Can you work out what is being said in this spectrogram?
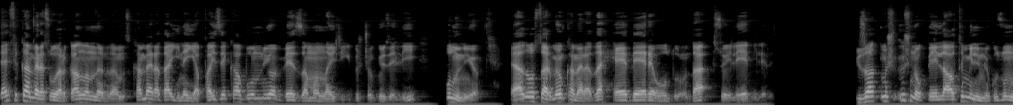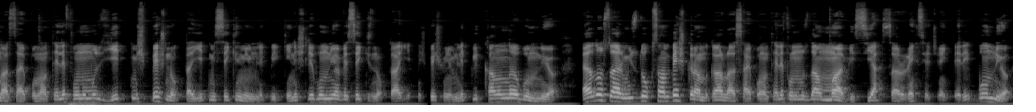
Selfie kamerası olarak anlamlandırdığımız kamerada yine yapay zeka bulunuyor ve zamanlayıcı gibi birçok özelliği bulunuyor. Değerli dostlarım ön kamerada HDR olduğunu da söyleyebiliriz. 163.56 mm'lik uzunluğa sahip olan telefonumuz 75.78 mm'lik bir genişliği bulunuyor ve 8.75 mm'lik bir kalınlığı bulunuyor. Değerli dostlarım 195 gramlık ağırlığa sahip olan telefonumuzda mavi, siyah, sarı renk seçenekleri bulunuyor.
